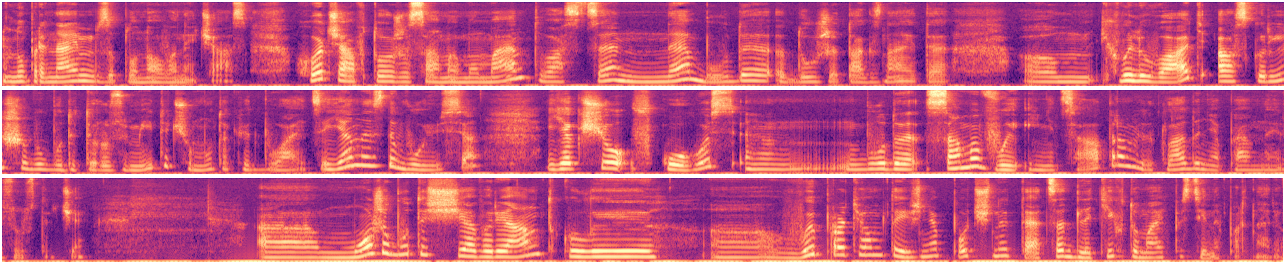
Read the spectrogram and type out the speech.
Ну, принаймні в запланований час. Хоча в той же самий момент вас це не буде дуже, так, знаєте, хвилювати, а скоріше ви будете розуміти, чому так відбувається. Я не здивуюся, якщо в когось ем, буде саме ви ініціатором відкладення певної зустрічі. Е, Може бути ще варіант, коли е, ви протягом тижня почнете, це для тих, хто мають постійних партнерів,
